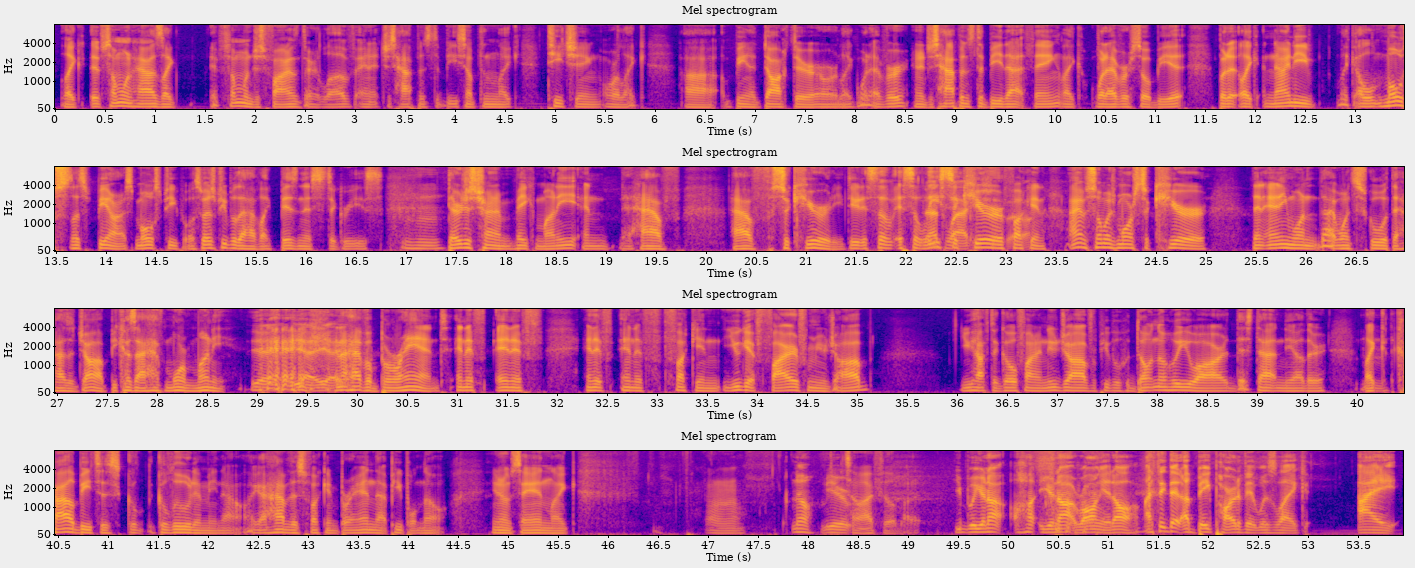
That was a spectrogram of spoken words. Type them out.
like if someone has like if someone just finds their love and it just happens to be something like teaching or like uh, being a doctor or like whatever and it just happens to be that thing like whatever so be it. But it, like 90 like a, most let's be honest most people especially people that have like business degrees Mm-hmm. they're just trying to make money and have have security. Dude it's the it's the That's least secure fucking i am so much more secure than anyone that i went to school with that has a job because i have more money Yeah, yeah, yeah. and I have a brand. And if and if and if and if fucking you get fired from your job, you have to go find a new job for people who don't know who you are. This, that, and the other. Like Mhm. Kyle Beats is gl- glued in me now. Like I have this fucking brand that people know. You know what I'm saying? Like I don't know. no, you're That's how I feel about it. You, but you're not you're not wrong at all. I think that a big part of it was like I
